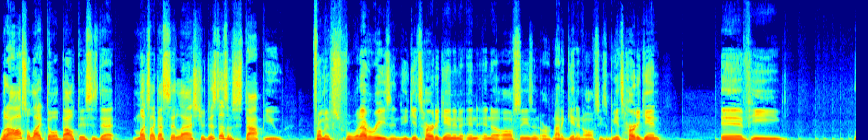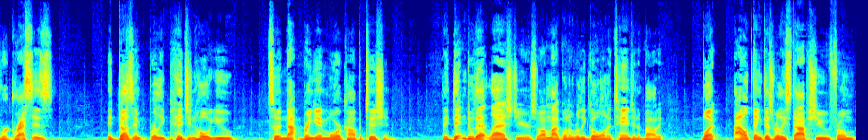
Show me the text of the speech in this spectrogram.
What I also like though about this is that much like I said last year, this doesn't stop you from if for whatever reason he gets hurt again in in, in the off season or not again in the off season, but gets hurt again. If he regresses, it doesn't really pigeonhole you to not bring in more competition. They didn't do that last year, so I'm not going to really go on a tangent about it. But I don't think this really stops you from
